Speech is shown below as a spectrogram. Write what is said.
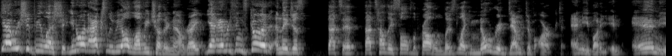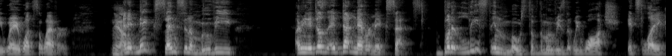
Yeah, we should be less shit. You know what? Actually, we all love each other now, right? Yeah, everything's good. And they just, that's it. That's how they solve the problem. There's like no redemptive arc to anybody in any way whatsoever. Yeah. And it makes sense in a movie. I mean, it doesn't, it, that never makes sense. But at least in most of the movies that we watch, it's like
